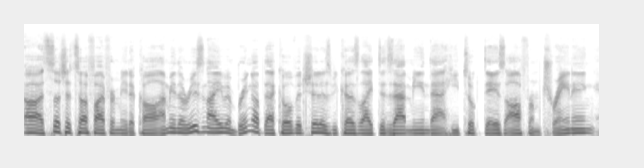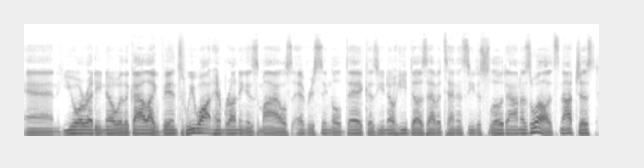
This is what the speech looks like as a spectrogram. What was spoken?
Uh, it's such a tough fight for me to call. I mean, the reason I even bring up that COVID shit is because, like, does that mean that he took days off from training? And you already know with a guy like Vince, we want him running his miles every single day because, you know, he does have a tendency to slow down as well. It's not just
